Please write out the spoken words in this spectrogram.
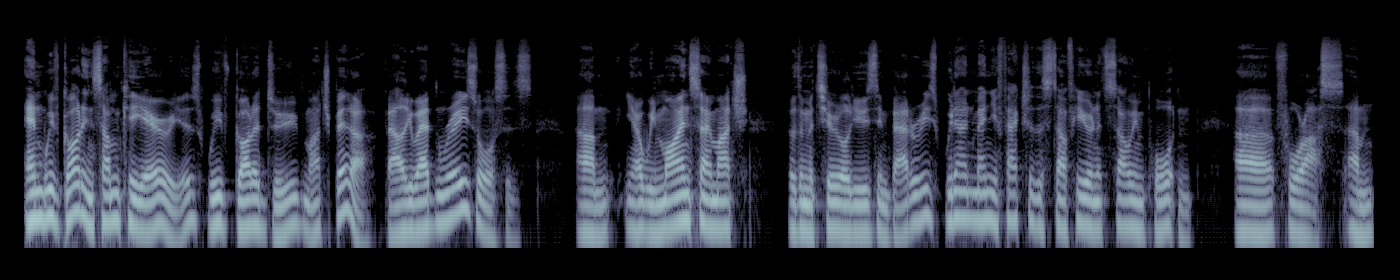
And we've got in some key areas, we've got to do much better. Value add and resources. Um, you know, we mine so much of the material used in batteries. We don't manufacture the stuff here, and it's so important uh, for us. Um,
